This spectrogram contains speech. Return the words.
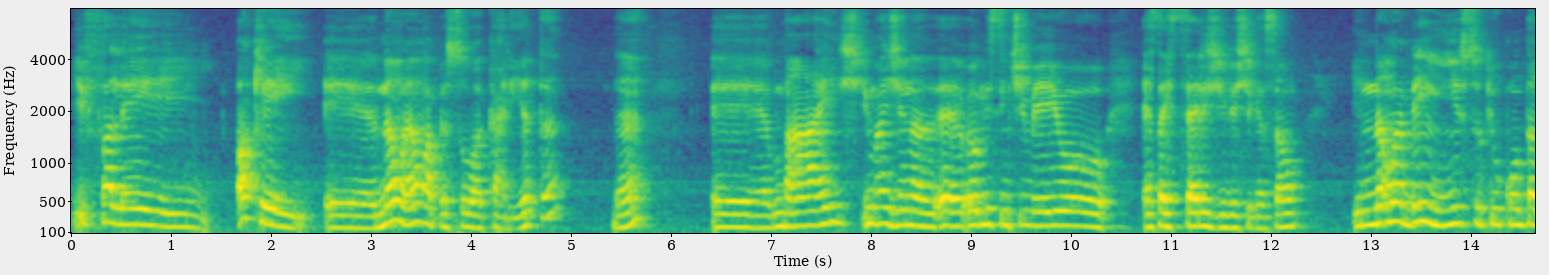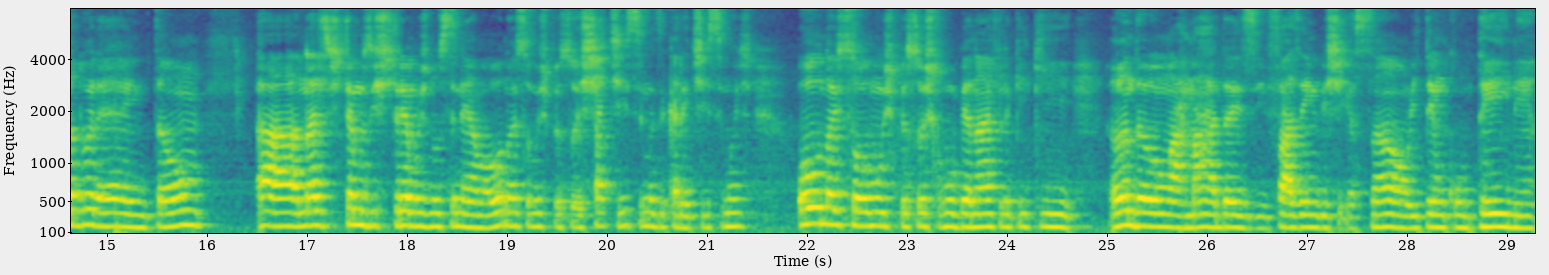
e falei: ok, é, não é uma pessoa careta, né? É, mas, imagina, é, eu me senti meio essas séries de investigação e não é bem isso que o contador é. Então, ah, nós temos extremos no cinema. Ou nós somos pessoas chatíssimas e caretíssimas, ou nós somos pessoas como Ben Affleck que andam armadas e fazem investigação e tem um container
